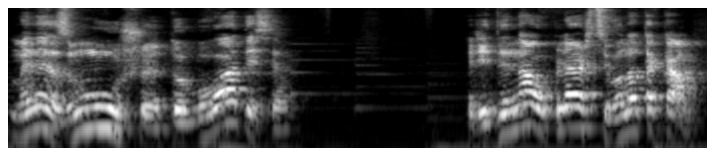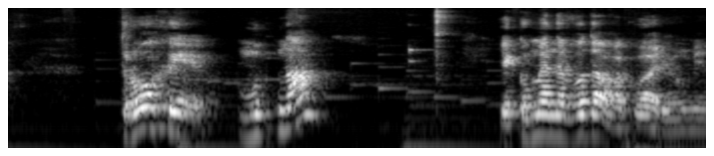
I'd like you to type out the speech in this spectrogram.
мене змушує турбуватися, рідина у пляшці, вона така трохи мутна, як у мене вода в акваріумі.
